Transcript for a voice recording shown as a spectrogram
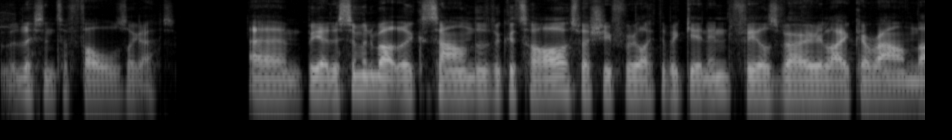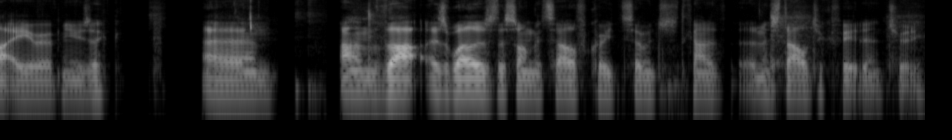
listened to Foals, I guess. Um, but yeah, there's something about the sound of the guitar, especially through like the beginning, feels very like around that era of music. Um, and that, as well as the song itself, creates so much kind of a nostalgic feeling. It's really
